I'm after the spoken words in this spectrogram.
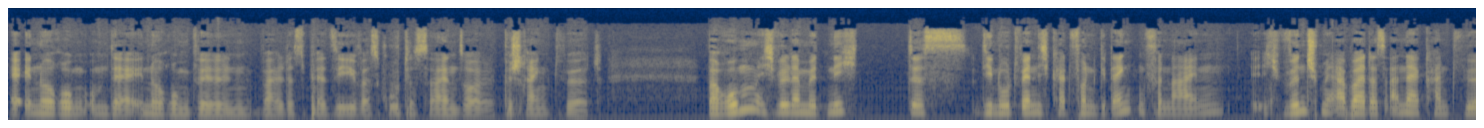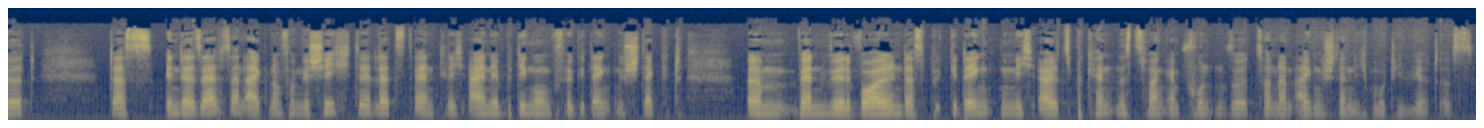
Erinnerung um der Erinnerung willen, weil das per se was Gutes sein soll, beschränkt wird. Warum? Ich will damit nicht das, die Notwendigkeit von Gedenken verneinen. Ich wünsche mir aber, dass anerkannt wird, dass in der Selbstaneignung von Geschichte letztendlich eine Bedingung für Gedenken steckt, ähm, wenn wir wollen, dass Gedenken nicht als Bekenntniszwang empfunden wird, sondern eigenständig motiviert ist.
